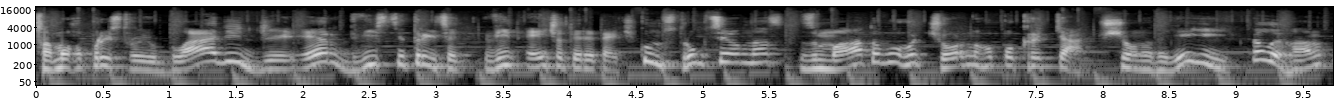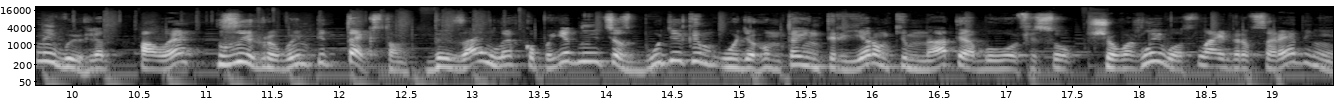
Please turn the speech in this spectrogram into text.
самого пристрою Blady GR230 від A4 Tech. Конструкція в нас з матового чорного покриття, що надає їй елегантний вигляд, але з ігровим підтекстом. Дизайн легко поєднується з будь-яким одягом та інтер'єром кімнати або офісу. Що важливо, слайдер всередині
